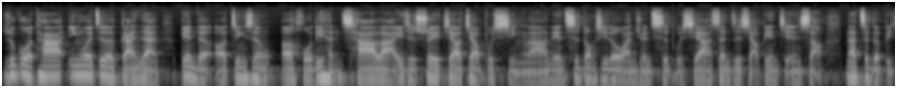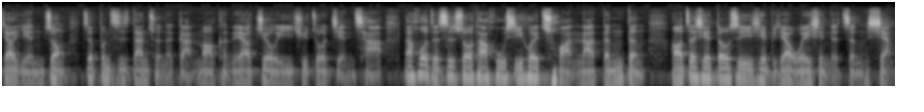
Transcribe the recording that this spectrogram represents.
如果他因为这个感染变得哦精神呃活力很差啦，一直睡觉叫不醒啦，连吃东西都完全吃不下，甚至小便减少，那这个比较严重，这不是单纯的感冒，可能要就医去做检查。那或或者是说他呼吸会喘啦等等，哦，这些都是一些比较危险的征象。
